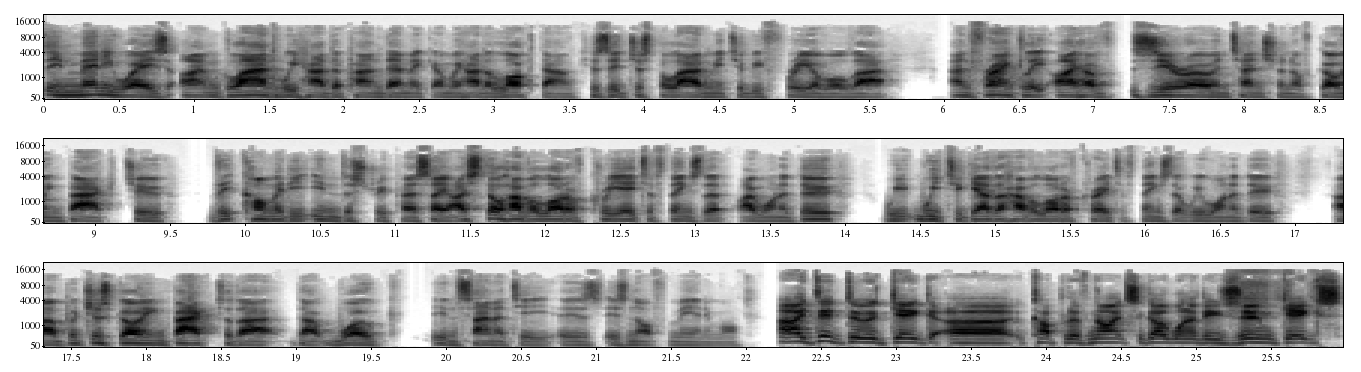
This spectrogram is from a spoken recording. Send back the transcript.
in many ways, I'm glad we had a pandemic and we had a lockdown because it just allowed me to be free of all that. And frankly, I have zero intention of going back to the comedy industry per se. I still have a lot of creative things that I want to do. We, we together have a lot of creative things that we want to do. Uh, but just going back to that, that woke insanity is, is not for me anymore. I did do a gig uh, a couple of nights ago, one of these Zoom gigs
